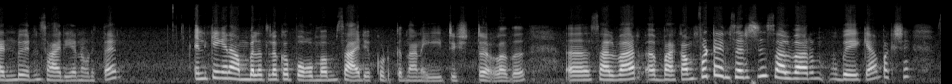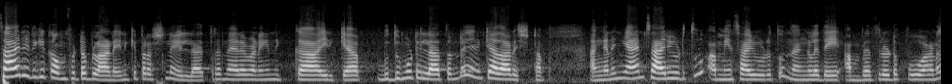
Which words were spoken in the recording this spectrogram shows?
രണ്ടുപേരും സാരിയാണ് കൊടുത്തത് എനിക്കിങ്ങനെ അമ്പലത്തിലൊക്കെ പോകുമ്പം സാരിയൊക്കെ കൊടുക്കുന്നതാണ് ഏറ്റവും ഇഷ്ടമുള്ളത്. സൽവാർ കംഫർട്ട് അനുസരിച്ച് സൽവാറും ഉപയോഗിക്കാം. പക്ഷെ സാരി എനിക്ക് കംഫർട്ടബിളാണ് എനിക്ക് പ്രശ്നമില്ല. എത്ര നേരം വേണമെങ്കിൽ നിൽക്കുക ഇരിക്കുക ബുദ്ധിമുട്ടില്ലാത്തതുകൊണ്ട് എനിക്ക് അതാണ് ഇഷ്ടം. അങ്ങനെ ഞാൻ സാരി കൊടുത്തു അമ്മയും സാരി കൊടുത്തു ഞങ്ങൾ ദേ അമ്പലത്തിലോട്ട് പോവാണ്.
